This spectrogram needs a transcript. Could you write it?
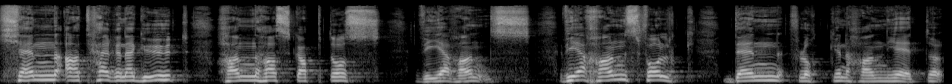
Kjenn at Herren er Gud. Han har skapt oss. Vi er Hans. Vi er Hans folk, den flokken Han gjeter.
